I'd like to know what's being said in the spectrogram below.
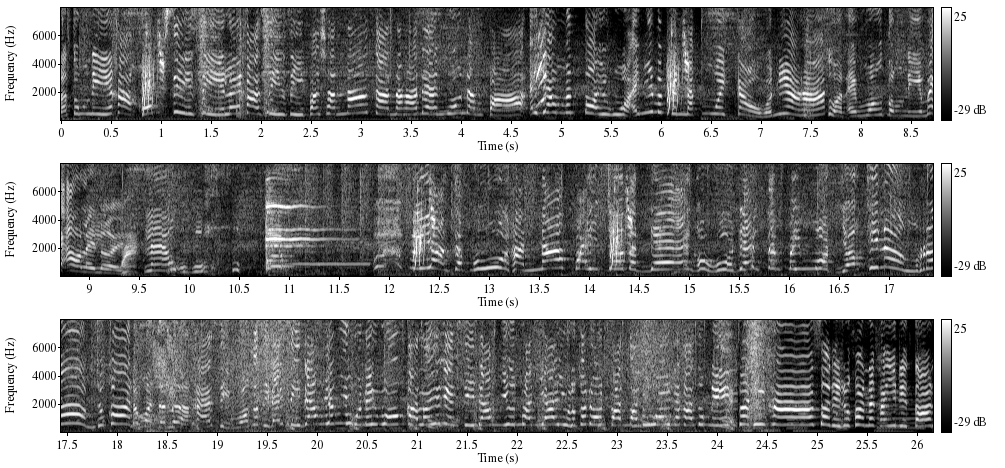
แล้วตรงนี้ค่ะครบสีสีเลยค่ะสีสีประชันหน้ากันนะคะ แดงม่วงดำฟ้าไอ้ดำมันต่อยหัวไอ้นี่มันเป็นนักมวยเก่าวะเนี่ยฮะส่วนไอ้ม่วงตรงนี้ไม่เอาอะไรเลย แล้วโอ้โหไม่อยากจะพูดหันหน้าไปเจอแต่แดงโอ้โหแดงเต็มไปหมดยกที่หนึ่งเริ่มทุกคนแล้วมันจะเหลือแค่สีม่วงกับสีแดงสีดำยังอยู่ในวงค่ะเรายังเห็นสีดำยืนพันยาอยู่แล้วก็โดนฟันมาด้วยนะคะ ตรงนี้สวัสดีค่ะสวัสดีทุกคนนะคะยินดีต้อน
